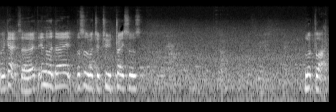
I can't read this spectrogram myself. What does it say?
Okay, so at the end of the day, this is what your two traces look like.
